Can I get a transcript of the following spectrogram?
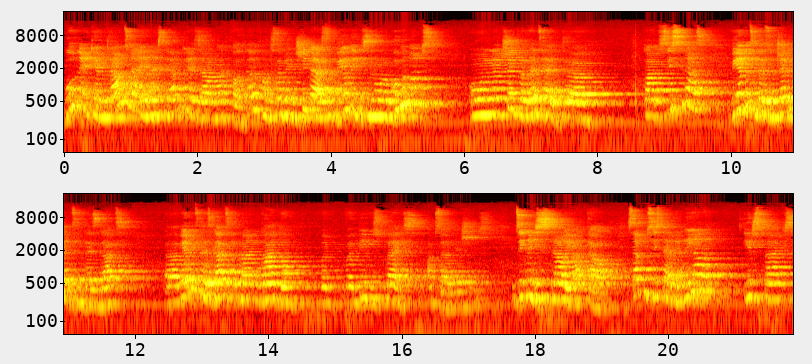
Būvniekiem traucēja, mēs te apgriezām atkal telefonu sabiņu. Šitās ir bildītas no Google Maps, un šeit var redzēt, kā tas izskatās. 11. un 14. gads. 11. gads apmēram gadu vai, vai divus pēc apsēdiešanas. Cik viņas strauji attāla. Sakņu sistēma ir liela, ir spēks,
